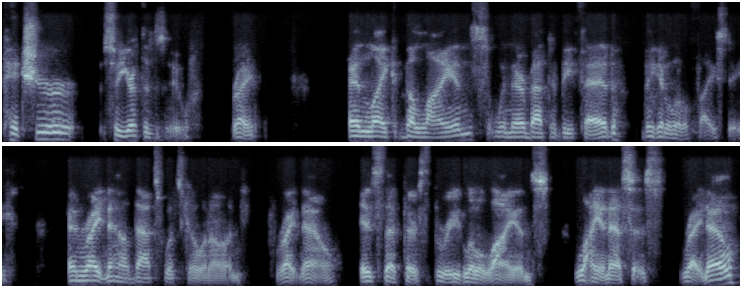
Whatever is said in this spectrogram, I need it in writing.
picture so you're at the zoo, right? And like the lions, when they're about to be fed, they get a little feisty. And right now, that's what's going on right now is that there's three little lions, lionesses right now.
